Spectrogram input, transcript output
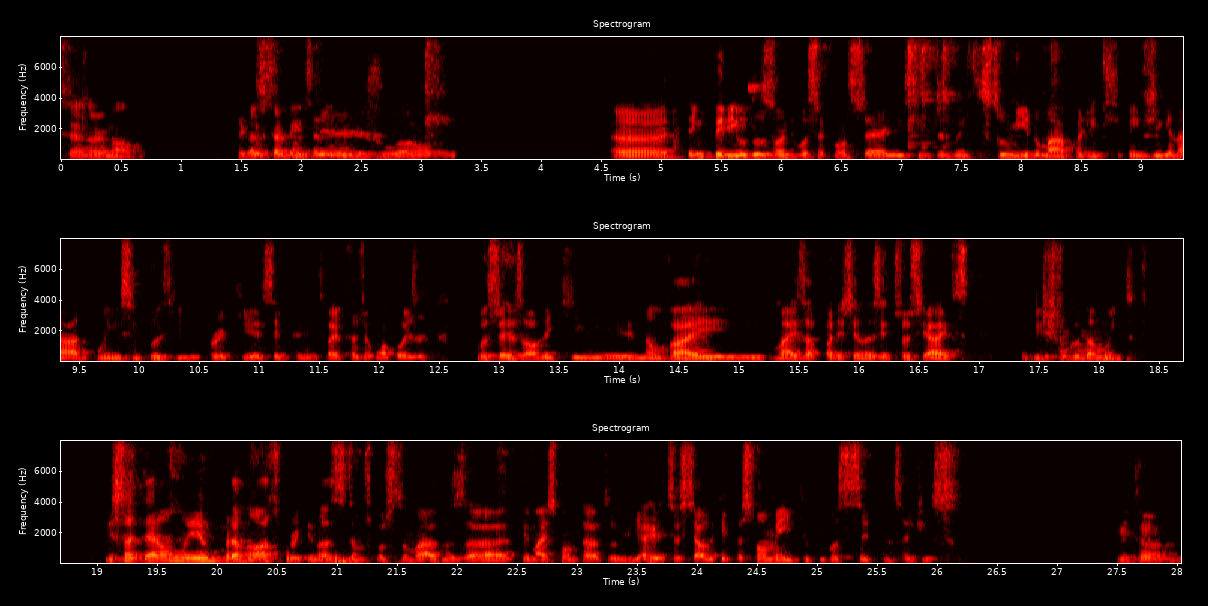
Isso é normal. Basicamente, João, ah, tem períodos onde você consegue simplesmente sumir do mapa. A gente fica indignado com isso, inclusive, porque sempre que a gente vai fazer alguma coisa, você resolve que não vai mais aparecer nas redes sociais, o que dificulta muito. Isso até é um erro para nós, porque nós estamos acostumados a ter mais contato via rede social do que pessoalmente. O que você pensa disso? Então,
